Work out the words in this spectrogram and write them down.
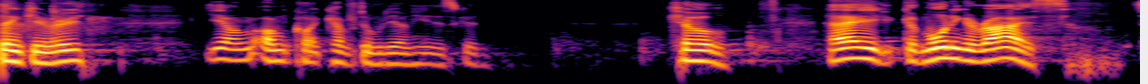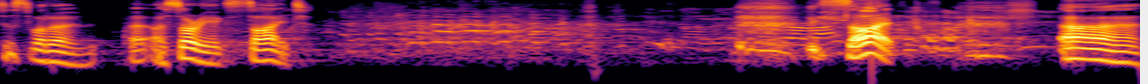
Thank you, Ruth. Yeah, I'm, I'm quite comfortable down here. That's good. Cool. Hey, good morning, Arise. Just what a, uh, sorry, excite. excite. Uh,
